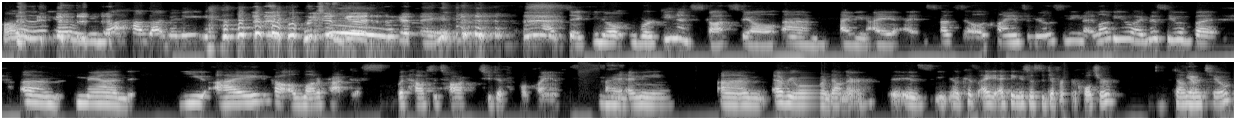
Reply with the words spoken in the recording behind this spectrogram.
hallelujah. we do not have that many. Which is good. good thing. Fantastic. You know, working in Scottsdale, um, I mean, I, I, Scottsdale clients, if you're listening, I love you, I miss you, but um, man, you, I got a lot of practice with how to talk to difficult clients. Mm-hmm. I, I mean, um, everyone down there is, you know, because I, I, think it's just a different culture down there too.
